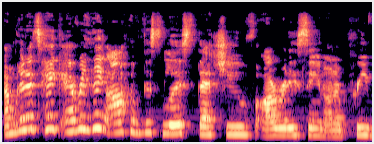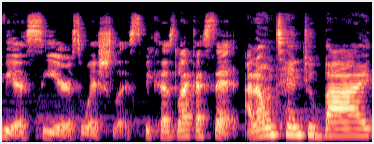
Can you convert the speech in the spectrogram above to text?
I'm gonna take everything off of this list that you've already seen on a previous year's wish list because like I said, I don't tend to buy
